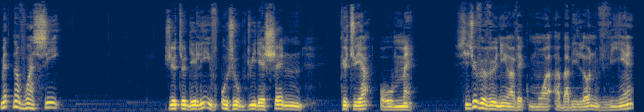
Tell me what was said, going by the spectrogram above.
Maintenant voici, je te délivre aujourd'hui des chaînes que tu as aux mains. Si tu veux venir avec moi à Babylone, viens,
